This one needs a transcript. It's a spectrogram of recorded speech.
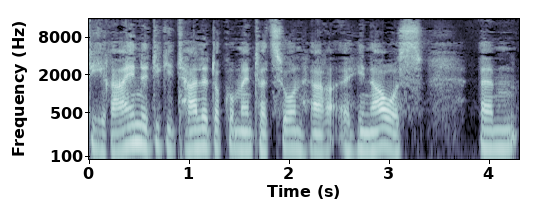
die reine digitale Dokumentation hinaus. Ähm,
